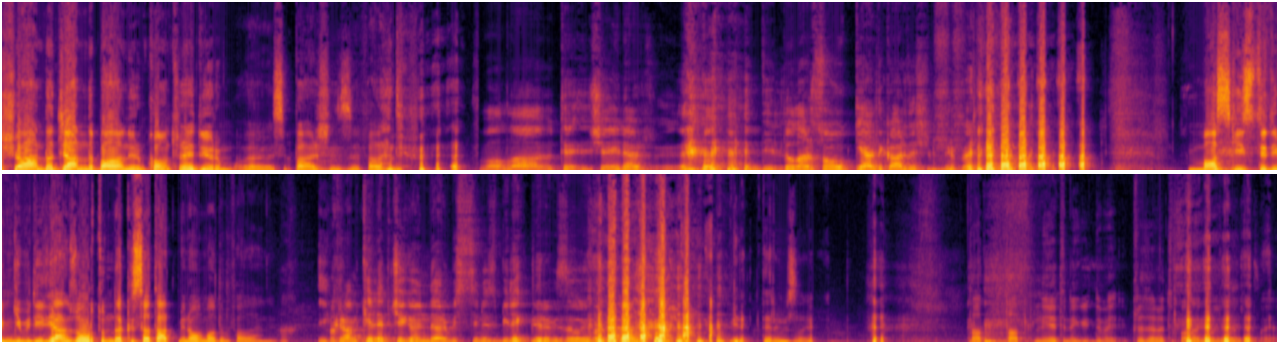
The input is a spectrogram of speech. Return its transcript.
Şu anda canlı bağlanıyorum. Kontrol ediyorum e, siparişinizi falan diyor. Valla te- şeyler dildolar soğuk geldi kardeşim. Maske istediğim gibi değil yalnız. Hortumda kısa tatmin olmadım falan ikram kelepçe göndermişsiniz bileklerimize uymadı falan. Bileklerimiz oynuyor. Tat, tatlı niyetine değil mi? Prezervatif falan koyuyorlar. Bayağı.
